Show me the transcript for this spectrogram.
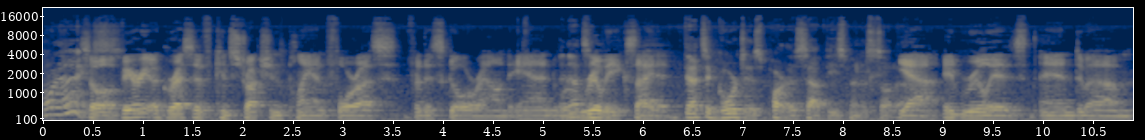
Oh, nice. So a very aggressive construction plan for us for this go around, and we're really excited. that's a gorgeous part of southeast Minnesota. Yeah, it really is. And um,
